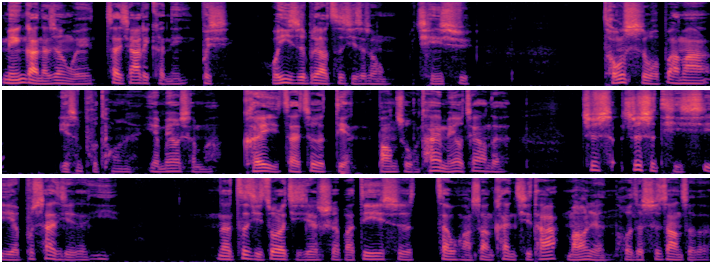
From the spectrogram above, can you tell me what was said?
敏感的认为在家里肯定不行，我抑制不了自己这种情绪。同时，我爸妈也是普通人，也没有什么可以在这个点帮助我，他也没有这样的知识知识体系，也不善解人意。那自己做了几件事吧，第一是在网上看其他盲人或者视障者的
